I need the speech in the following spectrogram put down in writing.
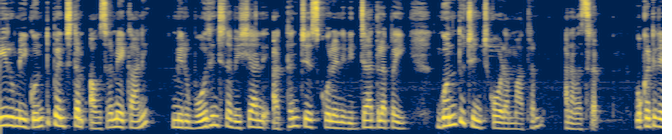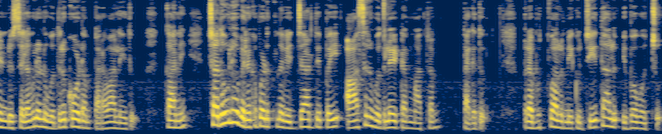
మీరు మీ గొంతు పెంచడం అవసరమే కానీ మీరు బోధించిన విషయాన్ని అర్థం చేసుకోలేని విద్యార్థులపై గొంతు చించుకోవడం మాత్రం అనవసరం. ఒకటి రెండు సెలవులను వదులుకోవడం పర్వాలేదు. కానీ చదువులో వెనుకబడుతున్న విద్యార్థిపై ఆశను వదిలేయటం మాత్రం తగదు. ప్రభుత్వాలు మీకు జీతాలు ఇవ్వవచ్చు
